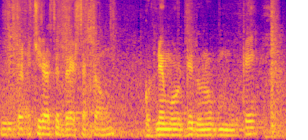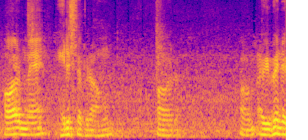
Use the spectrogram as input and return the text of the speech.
पूरी तरह अच्छी तरह से बैठ सकता हूँ। घुटने मोड़ के दोनों को मोड़ के और मैं हिल सक रहा हूँ। और, और अभी मैंने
